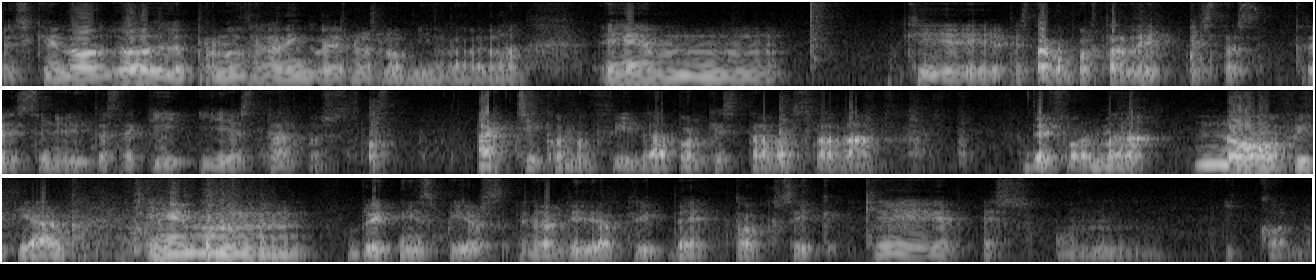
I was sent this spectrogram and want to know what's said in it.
es que no, lo de pronunciar en inglés no es lo mío, la verdad. Em, que está compuesta de estas tres señoritas aquí y esta pues archiconocida porque está basada de forma no oficial en Britney Spears en el videoclip de Toxic que es un icono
